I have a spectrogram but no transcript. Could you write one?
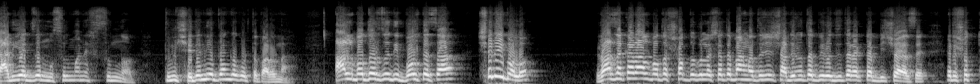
দাঁড়িয়ে একজন মুসলমানের সুন্নত। তুমি সেটা নিয়ে ব্যঙ্গ করতে পারো না। আল বদর যদি বলতে চাও, সেটাই বলো। রাজাকার আল বদর শব্দগুলোর সাথে বাংলাদেশের স্বাধীনতা বিরোধিতার একটা বিষয় আছে। এটা সত্য।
